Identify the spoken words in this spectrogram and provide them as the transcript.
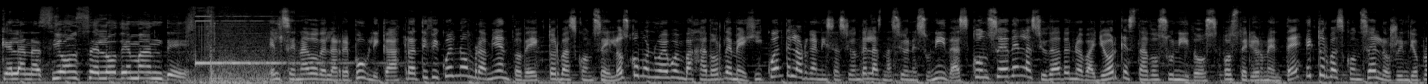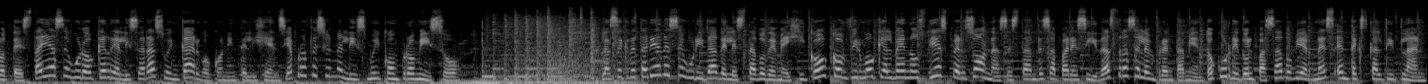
que la nación se lo demande. El Senado de la República ratificó el nombramiento de Héctor Vasconcelos como nuevo embajador de México ante la Organización de las Naciones Unidas, con sede en la ciudad de Nueva York, Estados Unidos. Posteriormente, Héctor Vasconcelos rindió protesta y aseguró que realizará su encargo con inteligencia, profesionalismo y compromiso. La Secretaría de Seguridad del Estado de México confirmó que al menos 10 personas están desaparecidas tras el enfrentamiento ocurrido el pasado viernes en Texcaltitlán.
